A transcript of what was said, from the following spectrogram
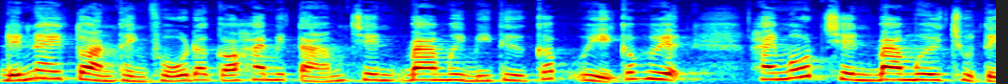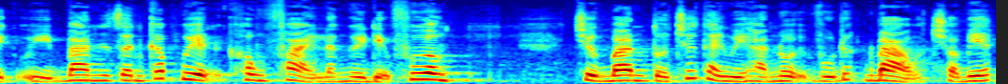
Đến nay, toàn thành phố đã có 28 trên 30 bí thư cấp ủy cấp huyện, 21 trên 30 chủ tịch ủy ban nhân dân cấp huyện không phải là người địa phương. Trưởng ban tổ chức thành ủy Hà Nội Vũ Đức Bảo cho biết.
